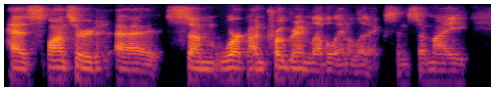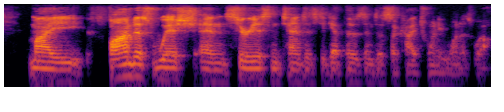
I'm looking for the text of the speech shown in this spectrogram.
has sponsored uh, some work on program level analytics. And so my, my fondest wish and serious intent is to get those into Sakai 21 as well.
